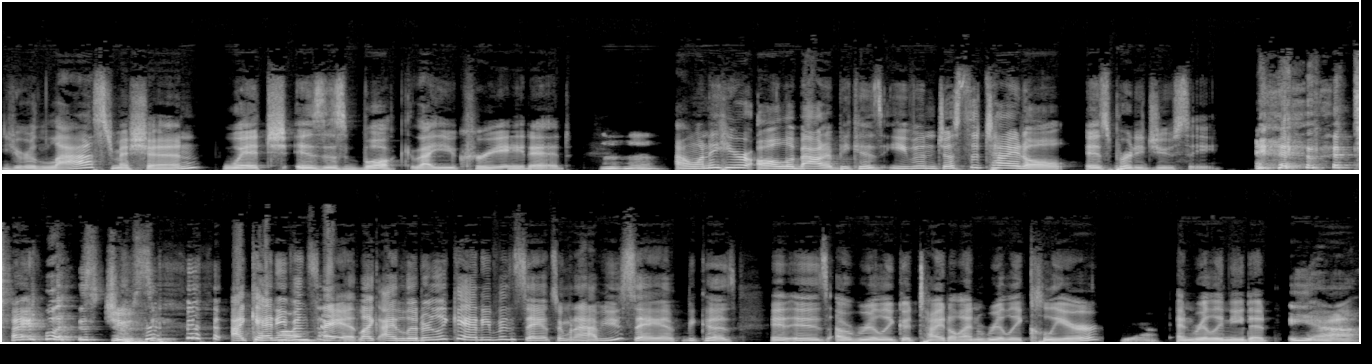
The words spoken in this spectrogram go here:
your last mission, which is this book that you created. Mm-hmm. I want to hear all about it because even just the title is pretty juicy. the title is juicy. I can't even um, say it. Like I literally can't even say it. So I'm going to have you say it because it is a really good title and really clear. Yeah. And really needed. Yeah.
